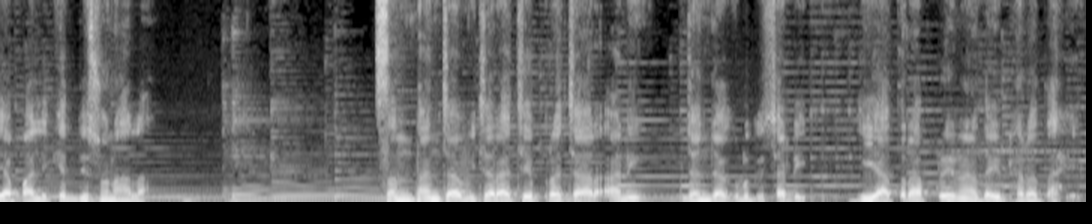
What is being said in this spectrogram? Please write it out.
या पालिकेत दिसून आला. संतांच्या विचाराचे प्रचार आणि जनजागृतीसाठी ही यात्रा प्रेरणादायी ठरत आहे.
